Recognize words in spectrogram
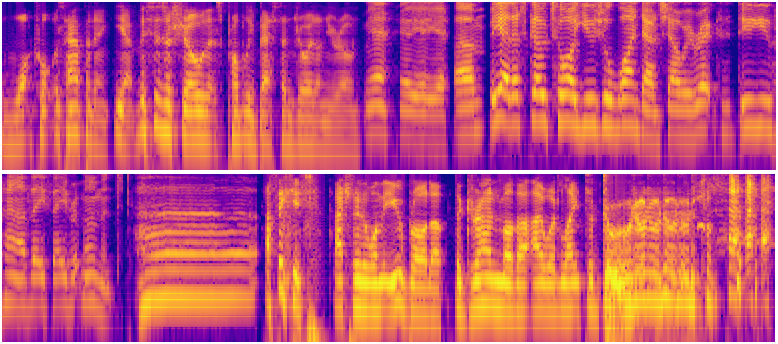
watch what was happening. Yeah, this is a show that's probably best enjoyed on your own. Yeah, yeah, yeah, yeah. Um, but yeah, let's go to our usual wind down, shall we, Rick? Do you have a favourite moment? Uh, I think it's actually the one that you brought up. The grandmother I would like to do do do do do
